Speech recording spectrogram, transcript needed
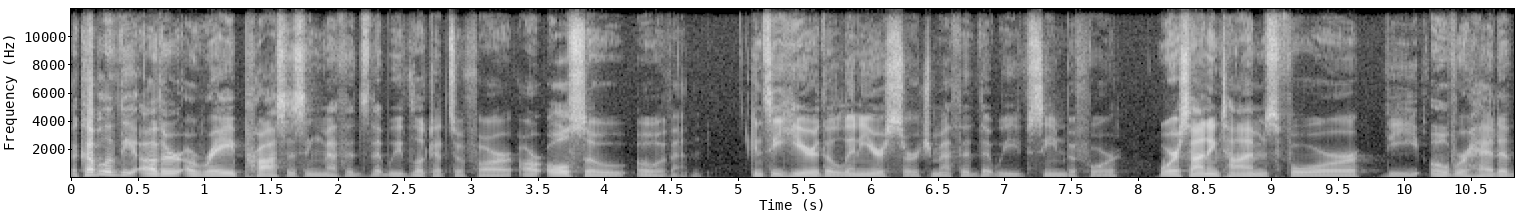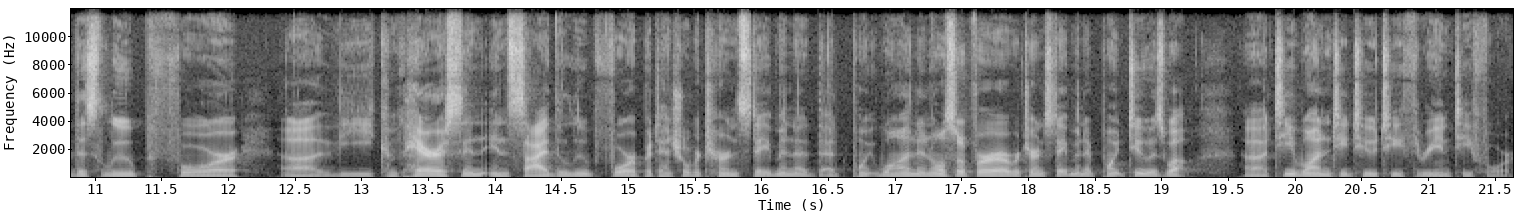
A couple of the other array processing methods that we've looked at so far are also O of n. You can see here the linear search method that we've seen before. We're assigning times for the overhead of this loop, for uh, the comparison inside the loop for a potential return statement at, at point one, and also for a return statement at point two as well. Uh, T1, T2, T3, and T4.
